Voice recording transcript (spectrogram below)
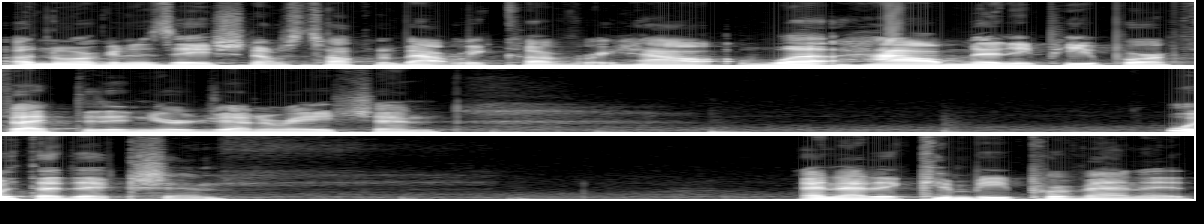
an organization I was talking about recovery how what how many people are affected in your generation with addiction and that it can be prevented.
